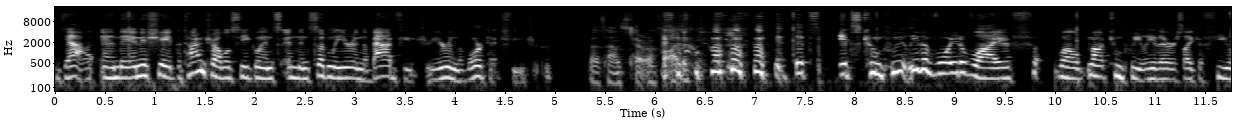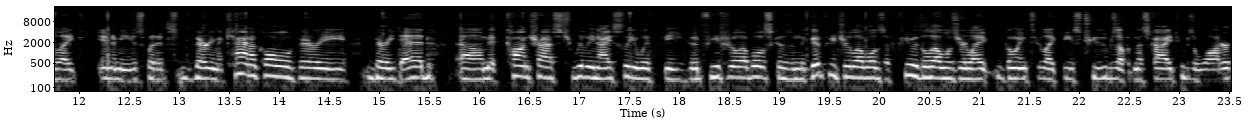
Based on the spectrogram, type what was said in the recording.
Yeah, and they initiate the time travel sequence, and then suddenly you're in the bad future. You're in the vortex future. That sounds terrifying. it's it's completely devoid of life. Well, not completely. There's like a few like enemies, but it's very mechanical, very very dead. Um, it contrasts really nicely with the good future levels because in the good future levels, a few of the levels you're like going through like these tubes up in the sky, tubes of water,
